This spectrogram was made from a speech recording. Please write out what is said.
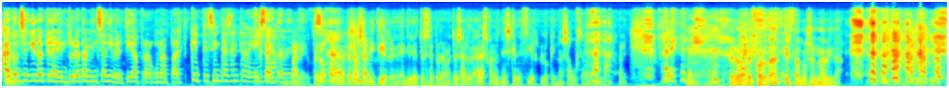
Ha Bueno. conseguido que la aventura también sea divertida por alguna parte. que te sientas dentro de ella. Exactamente. Vale, pero ahora empezamos a emitir en, en directo este programa. Entonces ahora, ahora es cuando tenéis que decir lo que no os ha gustado del libro, ¿vale? Vale. Venga, adelante. Pero recordad que estamos en Navidad.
